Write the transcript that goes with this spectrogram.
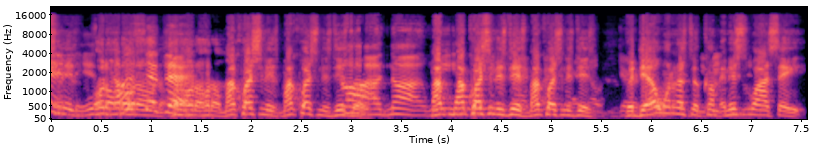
question is, is hold on, hold on, hold on, hold on, hold on, hold on. My question is, my question is this nah, though. Nah, my, my question is this. My question is this. Goodell wanted us to come, and this is why I say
